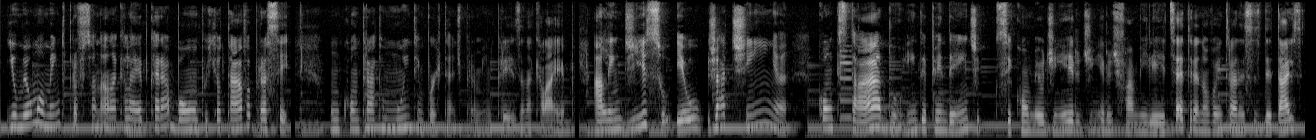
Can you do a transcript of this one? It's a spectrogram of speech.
E o meu momento profissional naquela época era bom, porque eu tava para ser um contrato muito importante para minha empresa naquela época. Além disso, eu já tinha conquistado, independente se com meu dinheiro, dinheiro de família, etc., não vou entrar nesses detalhes,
